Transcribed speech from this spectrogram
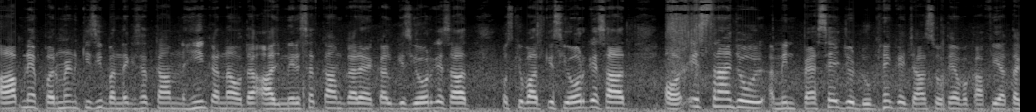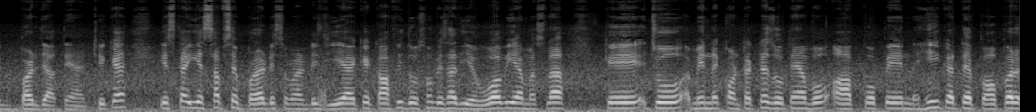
आपने परमानेंट किसी बंदे के साथ काम नहीं करना होता। आज मेरे साथ काम कर रहे हैं, कल किसी और के साथ, उसके बाद किसी और के साथ। और इस तरह जो आई मीन पैसे जो डूबने के चांस होते हैं, वो काफ़ी हद तक बढ़ जाते हैं, ठीक है? इसका ये सबसे बड़ा डिसएडवांटेज ये है कि काफ़ी दोस्तों के साथ ये हुआ भी है मसला कि जो आई मीन कॉन्ट्रैक्टर्स होते हैं, वो आपको पे नहीं करते प्रॉपर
